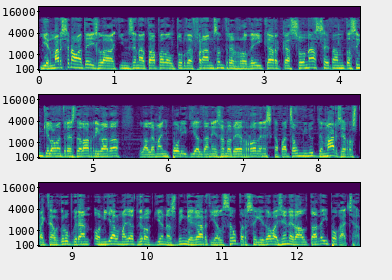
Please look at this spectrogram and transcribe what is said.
I en marxa ara mateix la quinzena etapa del Tour de França entre Rodé i Carcassona, 75 quilòmetres de l'arribada. L'alemany Polit i el danès Honoré roden escapats a un minut de marge respecte al grup gran on hi ha el mallot groc Jonas Vingegaard i el seu perseguidor la general Tadej Pogacar.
